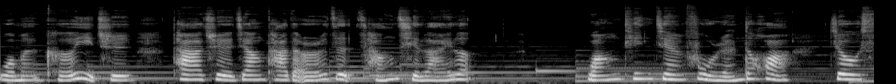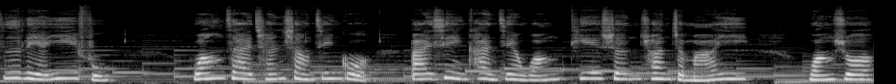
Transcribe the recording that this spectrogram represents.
我们可以吃。”他却将他的儿子藏起来了。王听见妇人的话，就撕裂衣服。王在城上经过，百姓看见王贴身穿着麻衣。王说。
